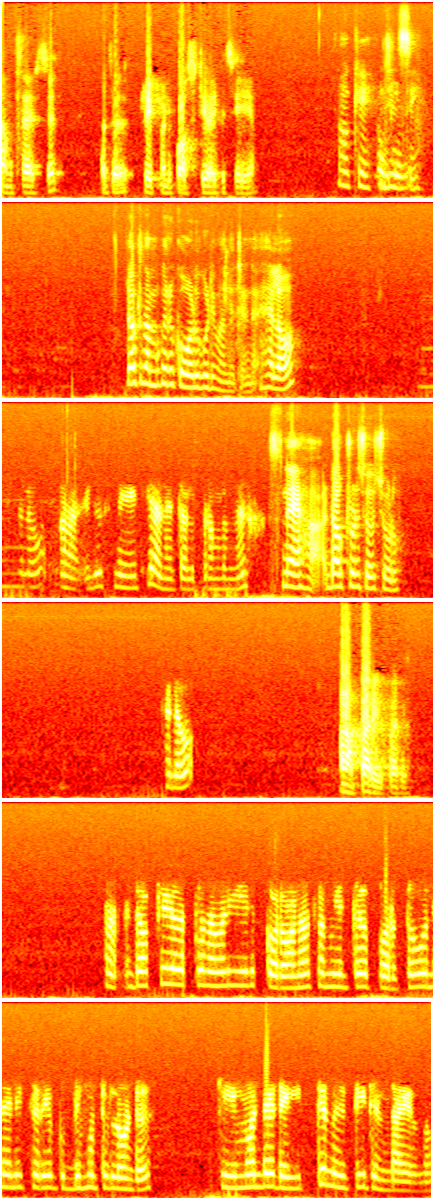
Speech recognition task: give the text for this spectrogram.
സംസാരിച്ച് അത് ട്രീറ്റ്മെന്റ് പോസിറ്റീവായിട്ട് ചെയ്യാം. ഓക്കെ ജിൻസി ഡോക്ടർ നമുക്കൊരു കോൾ കൂടി വന്നിട്ടുണ്ട്. Hello hello. ആ ഇത് സ്നേഹയാണ് തലപ്പറമ്പെന്ന് സ്നേഹ ഡോക്ടറോട് ചോദിച്ചോളൂ. ഹലോ. ആ പറയൂ പറയൂ. ഡോക്ടർ ചിലപ്പോ നമ്മൾ ഈ കൊറോണ സമയത്ത് പുറത്തു പോകുന്നതിന് ചെറിയ ബുദ്ധിമുട്ടുള്ളതുകൊണ്ട് കീമോന്റെ ഡേറ്റ് നീട്ടിയിട്ടുണ്ടായിരുന്നു.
